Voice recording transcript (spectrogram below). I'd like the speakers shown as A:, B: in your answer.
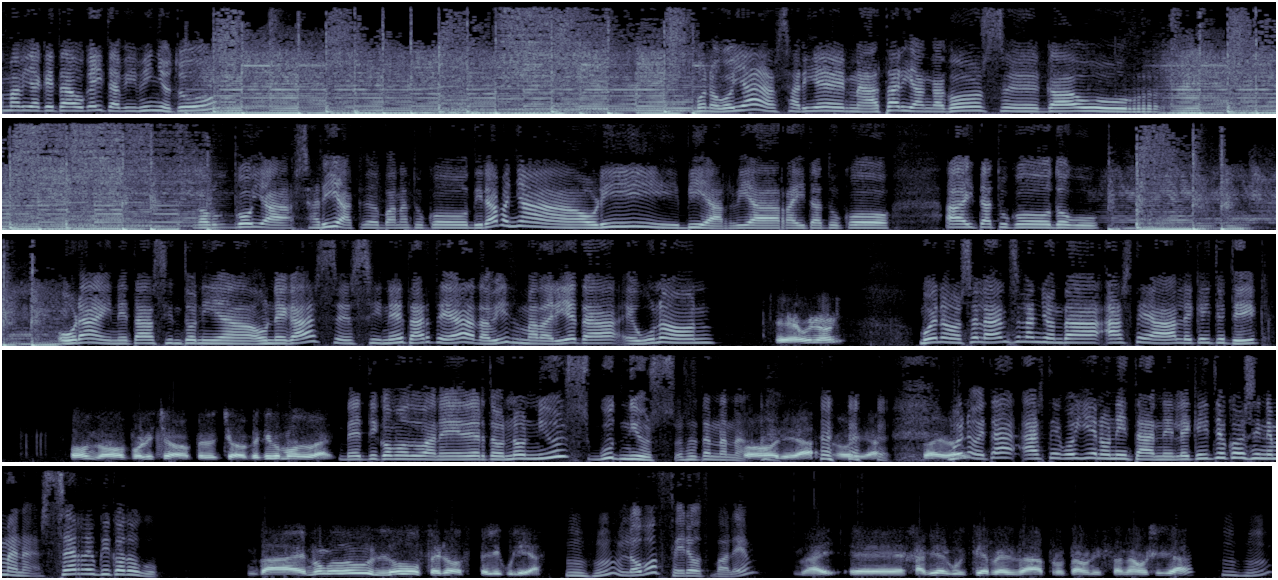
A: Amabiak eta hogeita bi minutu. Bueno, goia, sarien atarian gagoz, eh, gaur... Gaur goia sariak banatuko dira, baina hori bihar, bihar aitatuko, aitatuko dugu. Orain eta sintonia honegaz, zinet artea, David Madarieta, egunon.
B: Egunon,
A: Bueno, zelan, zelan joan da astea lekeitetik?
B: Ondo, politxo, politxo, betiko moduan.
A: Betiko moduan, ederto, no news, good news, osaten dana.
B: Hori da, hori da. Bai, bai.
A: Bueno, eta aste goien honetan, eh, lekeiteko zinemana, zer eukiko dugu?
B: Ba, emongo dugu Lobo Feroz pelikulia.
A: Uh lobo feroz, bale?
B: Bai, eh, Javier Gutierrez da protagonista nagusia,
A: Uh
